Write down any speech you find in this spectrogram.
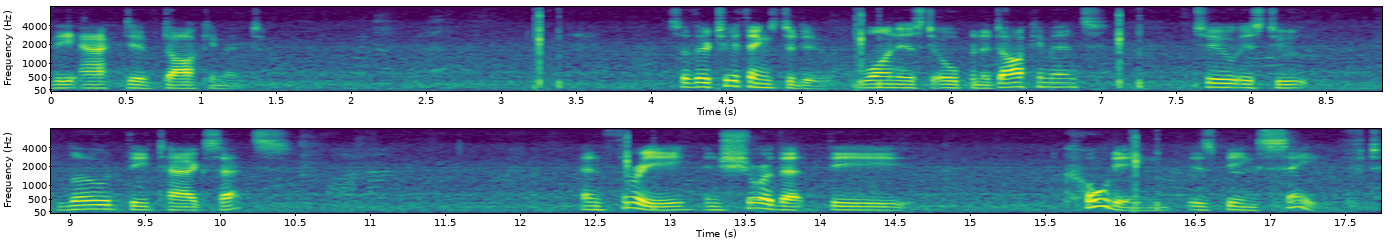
the active document. So there are two things to do. One is to open a document. Two is to load the tag sets. And three, ensure that the coding is being saved.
